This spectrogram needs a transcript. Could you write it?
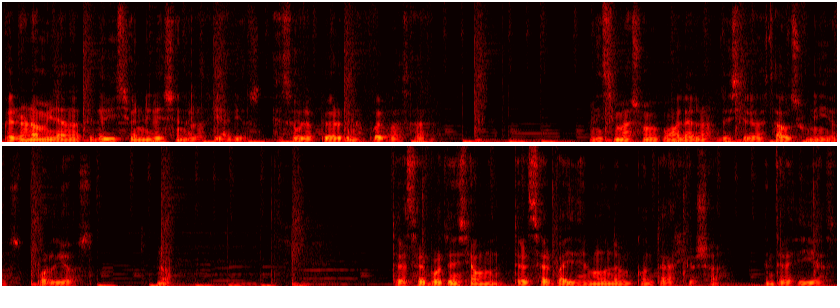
Pero no mirando televisión ni leyendo los diarios. Eso es lo peor que nos puede pasar. Encima yo me pongo a leer los noticieros de Estados Unidos. Por Dios. No. Tercer potencia, tercer país del mundo en contagio ya. En tres días.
